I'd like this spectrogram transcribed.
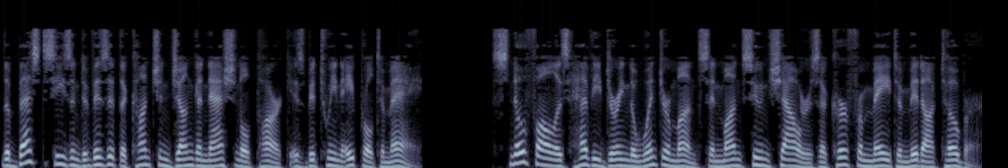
The best season to visit the Kanchenjunga National Park is between April to May. Snowfall is heavy during the winter months and monsoon showers occur from May to mid-October.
